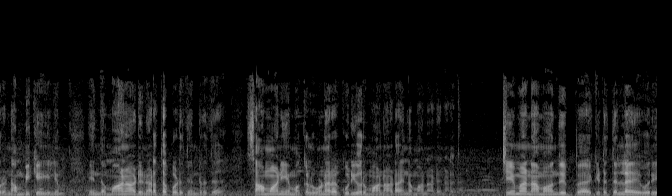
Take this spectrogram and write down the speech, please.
ஒரு நம்பிக்கையிலும் இந்த மாநாடு நடத்தப்படுதுன்றது சாமானிய மக்கள் உணரக்கூடிய ஒரு மாநாடாக இந்த மாநாடு நடக்குது. நிச்சயமாக நாம் வந்து இப்போ கிட்டத்தட்ட ஒரு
